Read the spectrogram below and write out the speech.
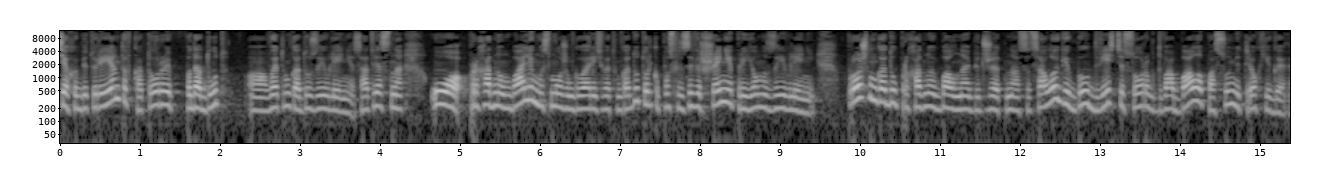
тех абитуриентов, которые подадут в этом году заявление. Соответственно, о проходном балле мы сможем говорить в этом году только после завершения приема заявлений. В прошлом году проходной балл на бюджет на социологию был 242 балла по сумме трех ЕГЭ.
